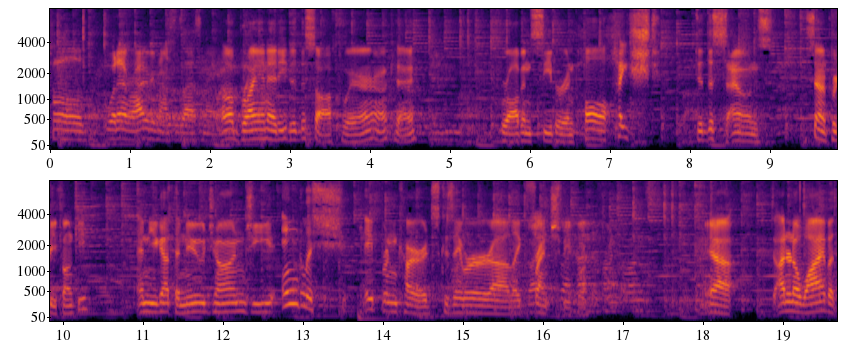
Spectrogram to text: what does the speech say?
Paul, whatever, I don't pronounce his last name. oh Brian Eddy did the software. Okay. Robin Seaver and Paul Heist did the sounds. Sound pretty funky. And you got the new John G. English apron cards because they were uh, like French So before. got the French ones. Yeah, I don't know why, but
